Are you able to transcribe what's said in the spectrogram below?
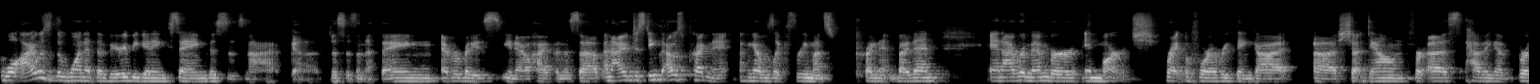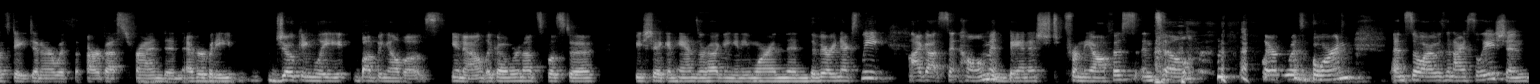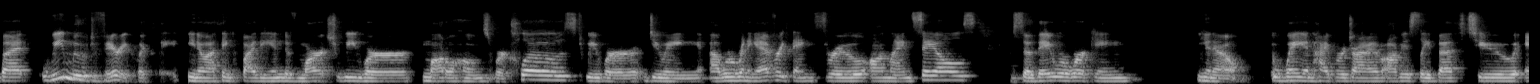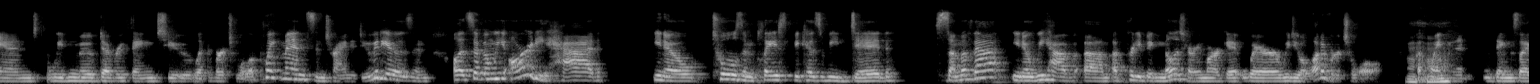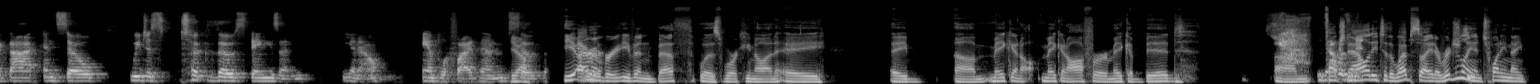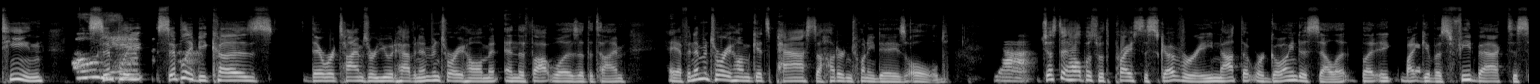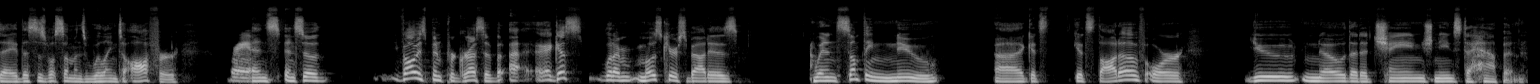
well i was the one at the very beginning saying this is not gonna this isn't a thing everybody's you know hyping this up and i distinctly i was pregnant i think i was like three months pregnant by then and i remember in march right before everything got uh, shut down for us having a birthday dinner with our best friend and everybody jokingly bumping elbows you know like oh we're not supposed to be shaking hands or hugging anymore. And then the very next week, I got sent home and banished from the office until Claire was born. And so I was in isolation, but we moved very quickly. You know, I think by the end of March, we were model homes were closed. We were doing, uh, we're running everything through online sales. So they were working, you know, way in hyperdrive obviously beth too and we'd moved everything to like virtual appointments and trying to do videos and all that stuff and we already had you know tools in place because we did some of that you know we have um, a pretty big military market where we do a lot of virtual uh-huh. appointments and things like that and so we just took those things and you know amplified them yeah. so yeah i remember even beth was working on a a um, make an make an offer, make a bid um, functionality to the website originally in 2019. Oh, simply yeah. simply because there were times where you would have an inventory home, and, and the thought was at the time, hey, if an inventory home gets past 120 days old, yeah. Just to help us with price discovery, not that we're going to sell it, but it might give us feedback to say this is what someone's willing to offer. Right. And and so you've always been progressive, but I, I guess what I'm most curious about is when something new uh, gets gets thought of, or you know that a change needs to happen,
